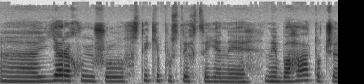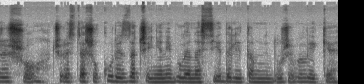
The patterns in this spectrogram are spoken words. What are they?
Е, я рахую, що стільки пустих це є не, не багато, через що? Через те, що кури зачинені були на сідалі, там не дуже велике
